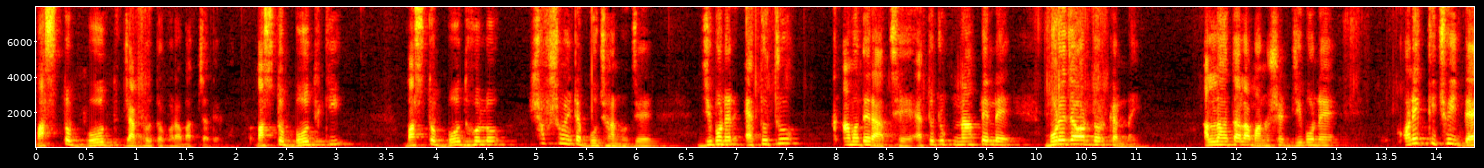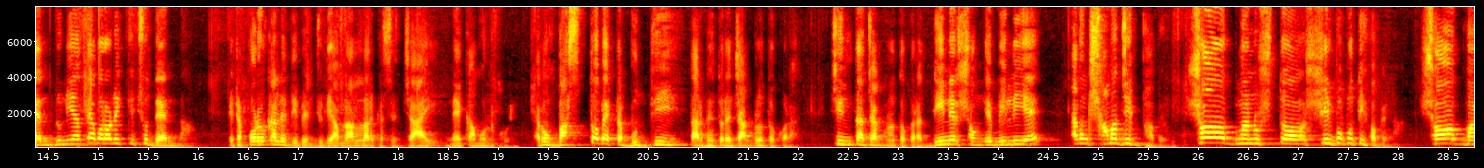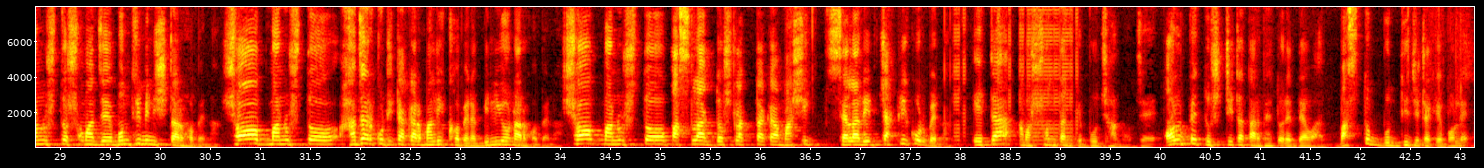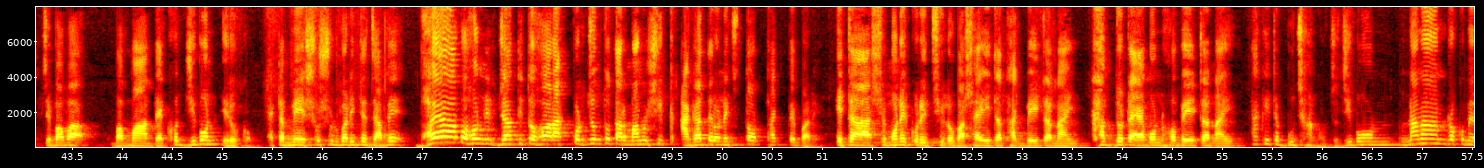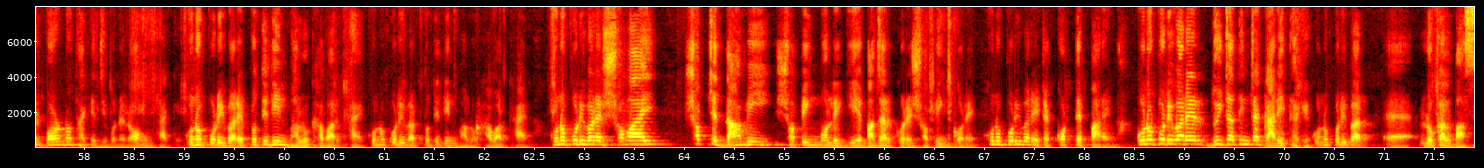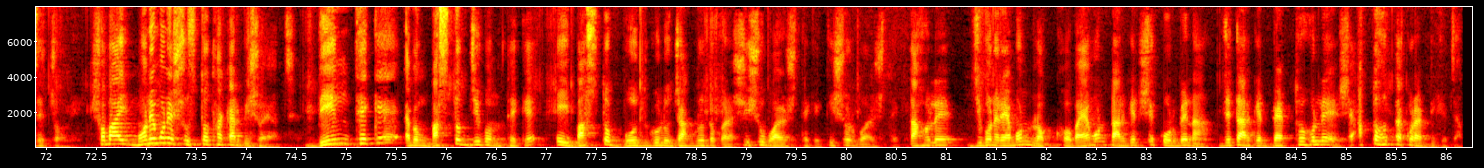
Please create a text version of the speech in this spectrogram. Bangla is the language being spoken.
বাস্তব বোধ জাগ্রত করা বাচ্চাদের বাস্তব বোধ কি? বাস্তব বোধ হলো সবসময় এটা বোঝানো যে জীবনের এতটুক আমাদের আছে, এতটুক না পেলে মরে যাওয়ার দরকার নাই। আল্লাহ তালা মানুষের জীবনে অনেক কিছুই দেন, দুনিয়াতে আবার অনেক কিছু দেন না। এটা পরকালে দিবেন যদি আমরা আল্লাহর কাছে চাই নেকামল করি। এবং বাস্তব একটা বুদ্ধি তার ভেতরে জাগ্রত করা, চিন্তা জাগ্রত করা, দিনের সঙ্গে মিলিয়ে এবং সামাজিকভাবে সব মানুষ তো শিল্পপতি হবে না। সব মানুষ তো সমাজে মন্ত্রী মিনিস্টার হবে না। সব মানুষ তো হাজার কোটি টাকার মালিক হবে না বিলিয়নার হবে না। সব মানুষ তো পাঁচ লাখ, দশ লাখ টাকা মাসিক স্যালারির চাকরি করবে না। এটা আমার সন্তানকে বোঝানো যে অল্পে তুষ্টিটা তার ভেতরে দেওয়া বাস্তব বুদ্ধি যেটাকে বলে যে, বাবা বা মা, দেখো জীবন এরকম। একটা মেয়ে শ্বশুর বাড়িতে যাবে, ভয়াবহ নির্যাতিত হওয়ার আগ পর্যন্ত তার মানসিক আঘাতের অনেক স্তর থাকতে পারে। এটা সে মনে করেছিল, বাসায় এটা থাকবে, এটা নাই। খাদ্যটা এমন হবে, এটা নাই। তাকে এটা বুঝানো যে জীবন নানান রকমের বর্ণ থাকে জীবনে রং থাকে। কোনো পরিবারে প্রতিদিন ভালো খাবার খায়, কোনো পরিবার প্রতিদিন ভালো খাবার খায় না। কোনো পরিবারের সবাই সবচেয়ে দামি শপিং মলে গিয়ে বাজার করে শপিং করে, কোনো পরিবারে এটা করতে পারে না। কোনো পরিবারের দুইটা, তিনটা গাড়ি থাকে, কোনো পরিবার লোকাল বাসে চলে। সবাই মনে মনে সুস্থ থাকার বিষয় আছে। দিন থেকে এবং বাস্তব জীবন থেকে এই বাস্তব বোধগুলো জাগ্রত করা শিশু বয়স থেকে, কিশোর বয়স থেকে, তাহলে জীবনের এমন লক্ষ্য বা এমন টার্গেট সে করবে না যে টার্গেট ব্যর্থ হলে সে আত্মহত্যা করার দিকে যাবে।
